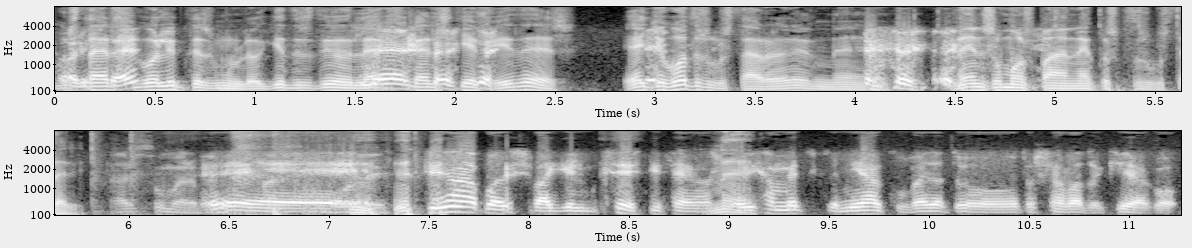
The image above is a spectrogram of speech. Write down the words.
Γουστάρεις ψυχολήπτες μου λέω και τους δύο, δηλαδή ναι. κάνεις και είδες. Ε, και εγώ τους γουστάρω, δεν είναι, δεν είσαι όμως Παναθηναϊκός που τους γουστάρει. Ευχαριστούμε ρε ε, Τι να πω εσύ Βαγγέλη, ξέρεις τι θέλω, ναι. είχαμε έτσι και μια κουβέντα το, το Σαββατοκύριακο.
